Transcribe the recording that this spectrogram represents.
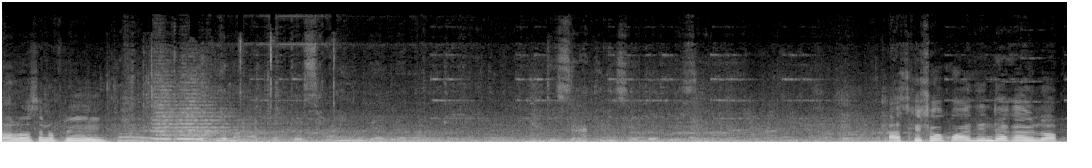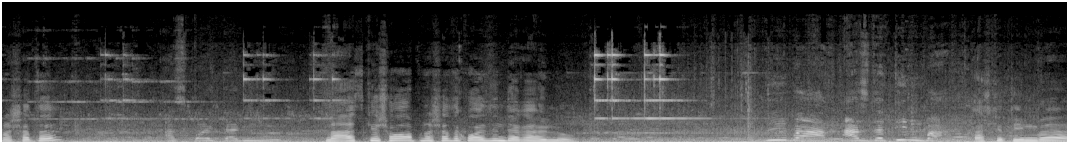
ভালো আছেন আপনি? হ্যাঁ, আজকে সহ কয়দিন দেখা হইল আপনার সাথে? আজ কয় তারিখ? না আজকে সহ আপনার সাথে কয়দিন দেখা হইল? দুইবার আজ দে তিনবার। আজকে তিনবার?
